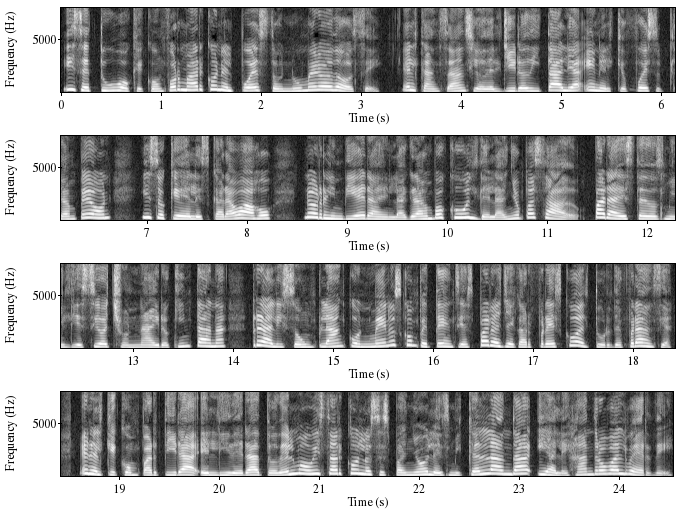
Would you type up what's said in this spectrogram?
y se tuvo que conformar con el puesto número 12. El cansancio del Giro de Italia en el que fue subcampeón hizo que el escarabajo no rindiera en la Gran Bocul del año pasado. Para este 2018, Nairo Quintana realizó un plan con menos competencias para llegar fresco al Tour de Francia, en el que compartirá el liderato del Movistar con los españoles Mikel Landa y Alejandro Valverde.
